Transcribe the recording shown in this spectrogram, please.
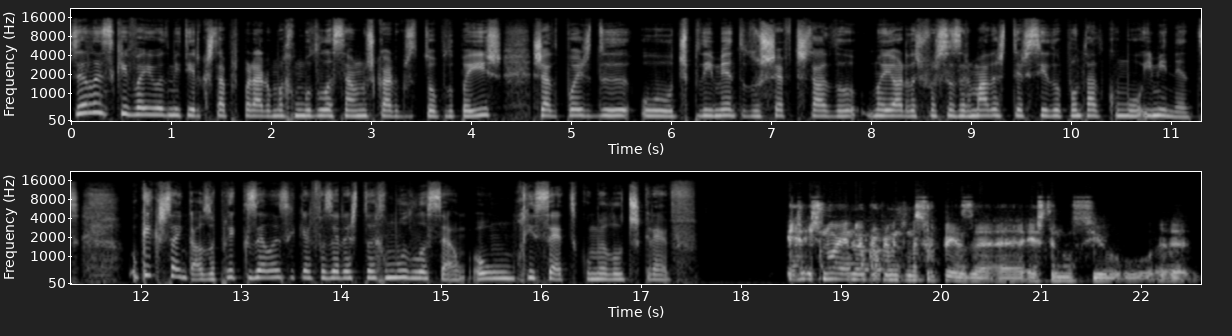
Zelensky veio admitir que está a preparar uma remodelação nos cargos de topo do país, já depois de o despedimento do chefe de Estado-Maior das Forças Armadas ter sido apontado como iminente. O que é que está em causa? Por que é que Zelensky quer fazer esta remodelação, ou um reset, como ele o descreve? É, isto não é, não é propriamente uma surpresa, uh, este anúncio uh,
